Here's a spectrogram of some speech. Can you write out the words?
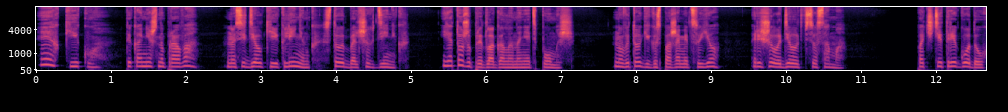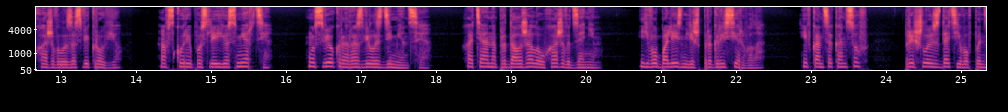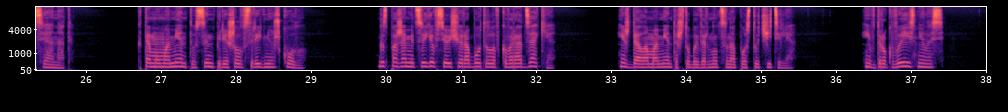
Эх, Кику, ты, конечно, права, но сиделки и клининг стоят больших денег. Я тоже предлагала нанять помощь, но в итоге госпожа Мицуё решила делать всё сама. Почти три года ухаживала за свекровью, а вскоре после ее смерти у свекра развилась деменция. Хотя она продолжала ухаживать за ним, его болезнь лишь прогрессировала, и в конце концов пришлось сдать его в пансионат. К тому моменту сын перешел в среднюю школу. Госпожа Мицуё все еще работала в Каварадзаке и ждала момента, чтобы вернуться на пост учителя. И вдруг выяснилось,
